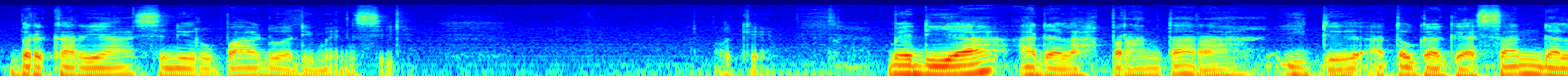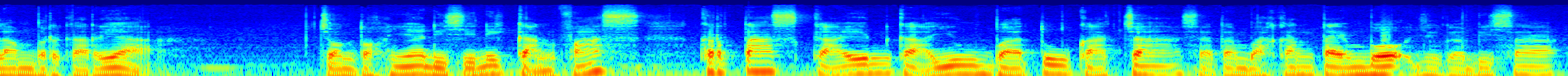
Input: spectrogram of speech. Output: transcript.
berkarya seni rupa dua dimensi. Oke. Media adalah perantara, ide atau gagasan dalam berkarya. Contohnya di sini kanvas, kertas, kain, kayu, batu, kaca, saya tambahkan tembok juga bisa,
